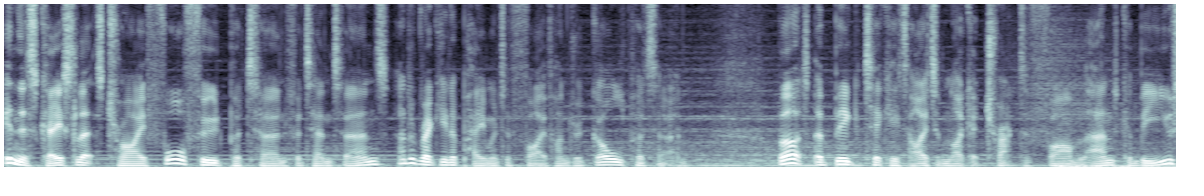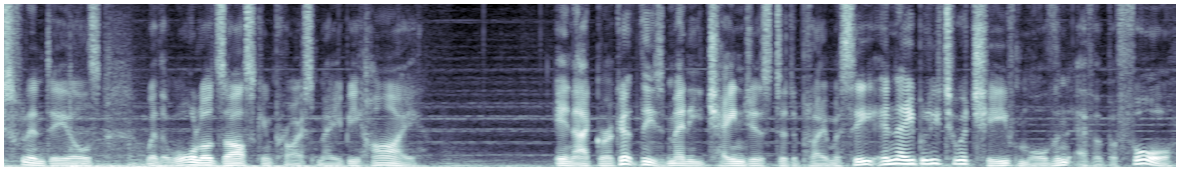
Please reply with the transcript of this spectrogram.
In this case, let's try 4 food per turn for 10 turns and a regular payment of 500 gold per turn. But a big ticket item like a tract of farmland can be useful in deals where the warlord's asking price may be high. In aggregate, these many changes to diplomacy enable you to achieve more than ever before.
